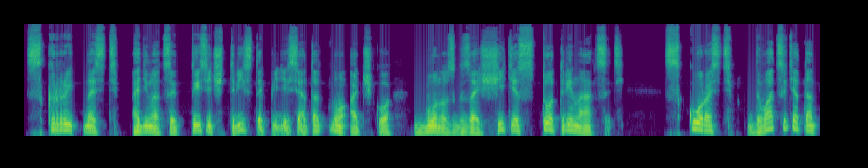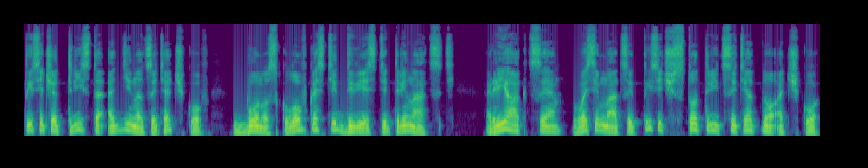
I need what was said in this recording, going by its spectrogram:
Скрытность 11351 очко. Бонус к защите 113. Скорость 21311 очков. Бонус к ловкости 213. Реакция 18131 очко.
